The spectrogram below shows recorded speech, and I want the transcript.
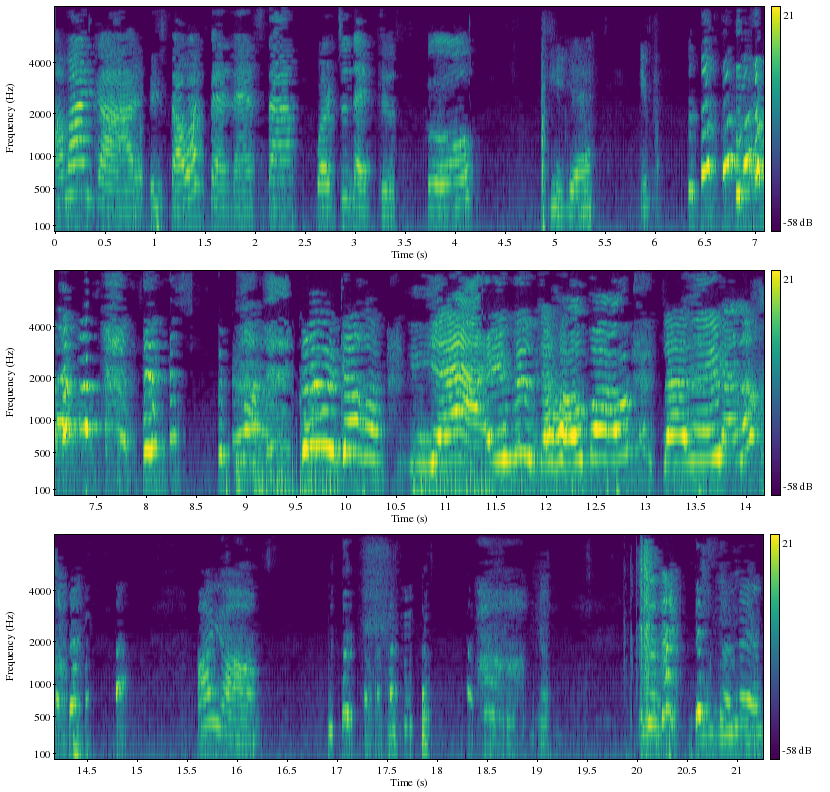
Oh my god, is our Vanessa? Where do they do school? yeah. Kenapa kau? Yeah, even the homo that is. Ayam. so that is the name.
